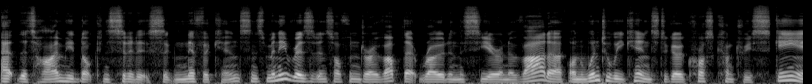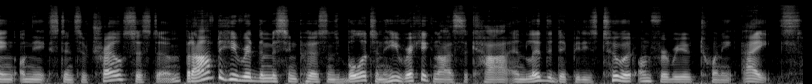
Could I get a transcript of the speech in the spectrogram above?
At the time, he'd not considered it significant, since many residents often drove up that road in the Sierra Nevada on winter weekends to go cross country skiing on the extensive trail system. But after he read the missing persons bulletin, he recognized the car and led the deputies to it on February 28th.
